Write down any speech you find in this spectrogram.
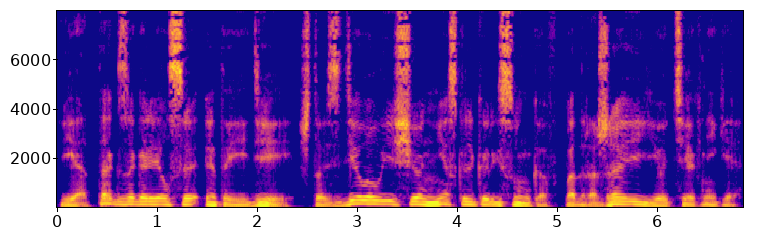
Я так загорелся этой идеей, что сделал еще несколько рисунков, подражая ее технике.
